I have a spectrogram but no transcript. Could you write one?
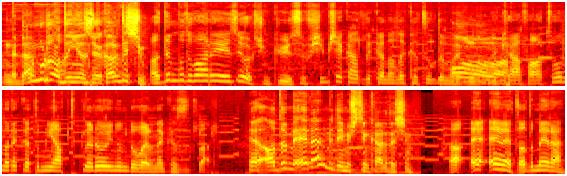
Neden burada adın yazıyor kardeşim? Adım bu duvara yazıyor çünkü Yusuf Şimşek adlı kanala katıldım ve Allah bunun Allah. mükafatı olarak adımı yaptıkları oyunun duvarına kazıdılar. E, adım Eren mi demiştin kardeşim? A- e- evet, adım Eren.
